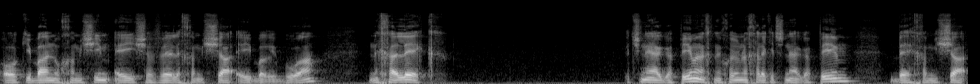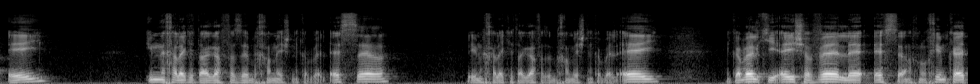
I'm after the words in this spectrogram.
או קיבלנו 50a שווה ל-5a בריבוע. נחלק את שני האגפים, אנחנו יכולים לחלק את שני האגפים ב-5a. אם נחלק את האגף הזה ב-5 נקבל 10, ואם נחלק את האגף הזה ב-5 נקבל a. נקבל כי a שווה ל-10. אנחנו הולכים כעת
